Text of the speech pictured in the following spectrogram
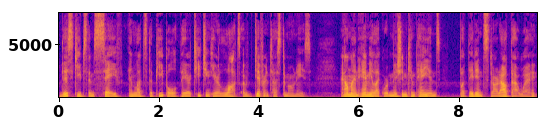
This keeps them safe and lets the people they are teaching hear lots of different testimonies. Alma and Amulek were mission companions, but they didn't start out that way.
